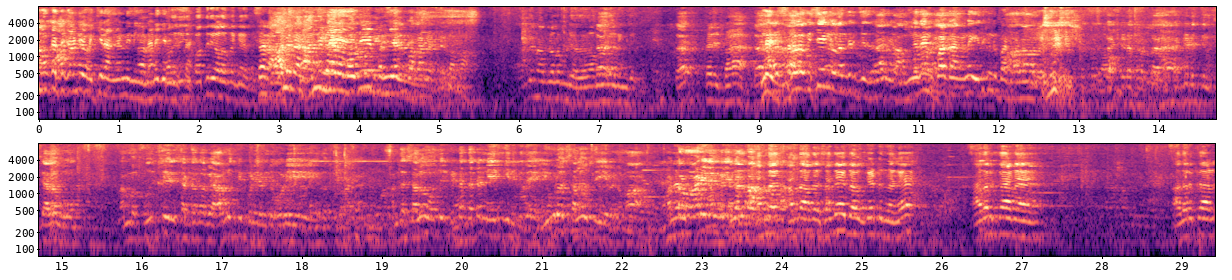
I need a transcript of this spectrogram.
நோக்கத்துக்காண்டி வைக்கிறாங்கன்னு நீங்க நினைக்கிறீங்க பத்திரிகையாளர் தான் சார்? அது நான் சொல்ல முடியாது. சரிப்பா. இல்ல சில விஷயங்கள் வந்துருச்சு சார். அவங்க தான் நிப்பாட்டுறாங்கன்னா எதுக்கு நிப்பாட்டுறாங்க? கட்டிடப்பட்ட கட்டிடத்தின் செலவும் நம்ம புதுச்சேரி சட்டசபை அறுநூத்தி பன்னிரெண்டு கோடி சொல்றாங்க அந்த செலவு வந்து கிட்டத்தட்ட நெருங்கி இருக்குது. இவ்வளவு செலவு செய்ய வேணுமா? மற்ற மாநிலங்களில் அந்த அந்த அந்த சந்தேகத்தை அவங்க கேட்டிருந்தாங்க. அதற்கான அதற்கான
